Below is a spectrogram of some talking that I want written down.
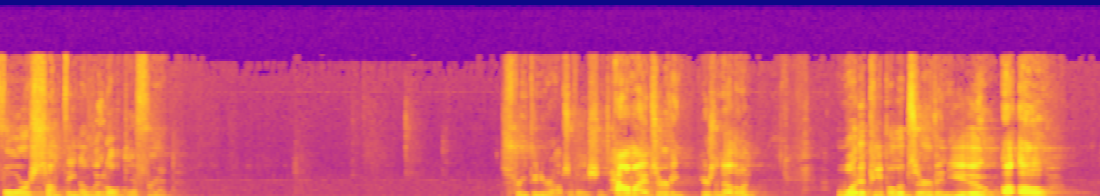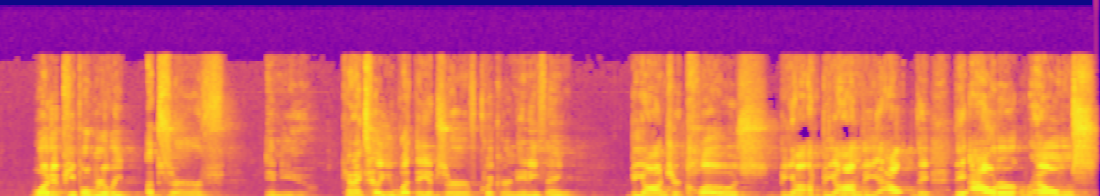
for something a little different. Strengthen your observations. How am I observing? Here's another one. What do people observe in you? Uh oh. What do people really observe in you? Can I tell you what they observe quicker than anything? Beyond your clothes, beyond, beyond the, out, the, the outer realms,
